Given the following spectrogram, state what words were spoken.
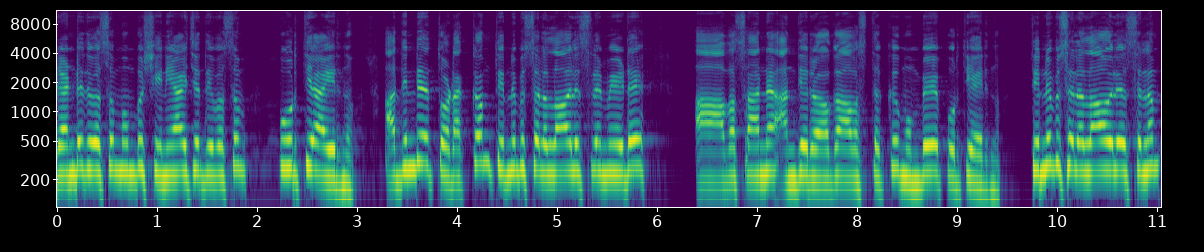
രണ്ട് ദിവസം മുമ്പ് ശനിയാഴ്ച ദിവസം പൂർത്തിയായിരുന്നു. അതിന്റെ തുടക്കം തിരുനബി സല്ലല്ലാഹു അലൈഹി വസ്ലമിയുടെ അവസാന അവസാന അന്ത്യരോഗാവസ്ഥക്ക് മുമ്പേ പൂർത്തിയായിരുന്നു. തിരുനബി സല്ലല്ലാഹു അലൈഹി വസ്ലം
